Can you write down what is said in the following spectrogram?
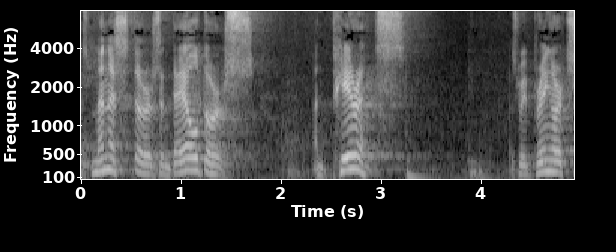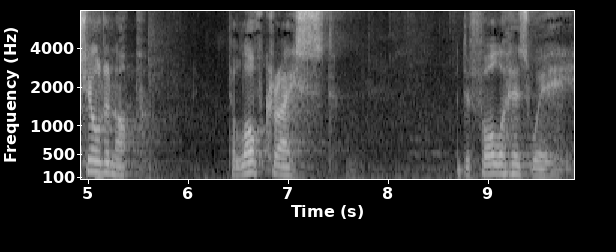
as ministers and elders and parents as we bring our children up to love Christ and to follow his way.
